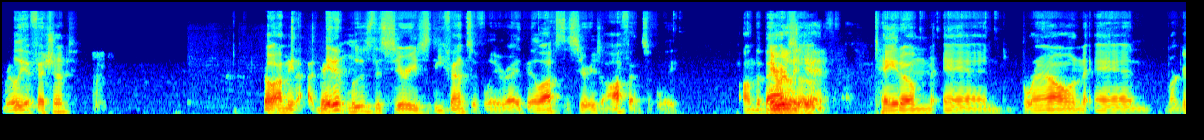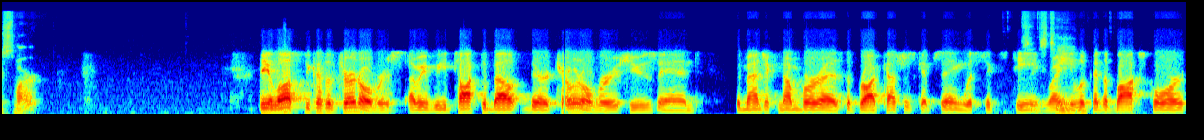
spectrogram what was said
really efficient. So I mean, they didn't lose the series defensively, right? They lost the series offensively on the They backs really of did. Tatum and Brown and Marcus Smart. They lost because of turnovers. I mean, we talked about their turnover issues, and the magic number, as the broadcasters kept saying, was 16, right? You look at the box score.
